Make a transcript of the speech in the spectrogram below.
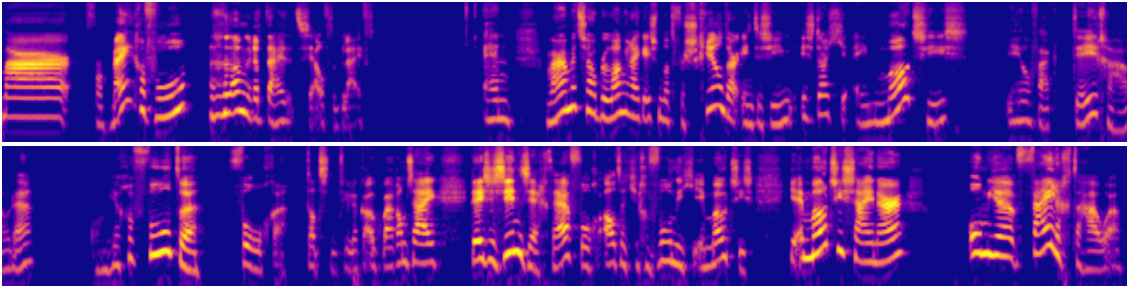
Maar voor mijn gevoel langere tijd hetzelfde blijft. En waarom het zo belangrijk is om dat verschil daarin te zien, is dat je emoties je heel vaak tegenhouden om je gevoel te volgen. Dat is natuurlijk ook waarom zij deze zin zegt: hè? volg altijd je gevoel, niet je emoties. Je emoties zijn er om je veilig te houden,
